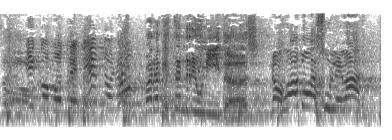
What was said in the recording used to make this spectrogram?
son? Y como 300, ¿no? ¿Para qué están reunidos? Nos vamos a sublevar.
